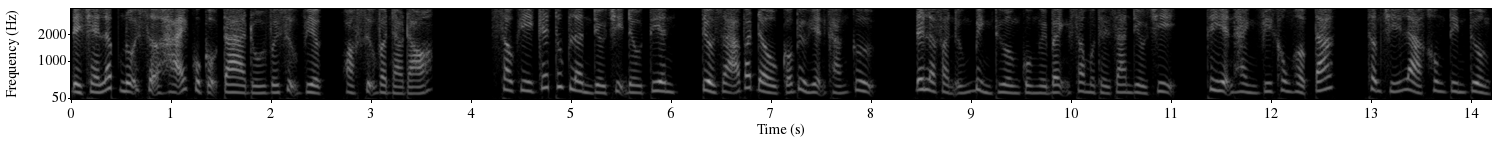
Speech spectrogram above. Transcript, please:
để che lấp nỗi sợ hãi của cậu ta đối với sự việc hoặc sự vật nào đó. Sau khi kết thúc lần điều trị đầu tiên, tiểu dã bắt đầu có biểu hiện kháng cự, đây là phản ứng bình thường của người bệnh sau một thời gian điều trị thể hiện hành vi không hợp tác thậm chí là không tin tưởng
